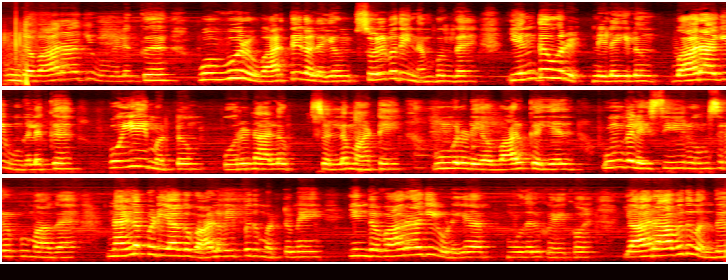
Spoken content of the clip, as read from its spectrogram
இந்த வாராகி உங்களுக்கு ஒவ்வொரு வார்த்தைகளையும் சொல்வதை நம்புங்கள். எந்த ஒரு நிலையிலும் வாராகி உங்களுக்கு பொய்யை மட்டும் ஒரு நாளும் சொல்ல மாட்டேன். உங்களுடைய வாழ்க்கையில் உங்களை சீரும் சிறப்புமாக நல்லபடியாக வாழ வைப்பது மட்டுமே இந்த வாராகியுடைய முதல் குறிக்கோள். யாராவது வந்து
